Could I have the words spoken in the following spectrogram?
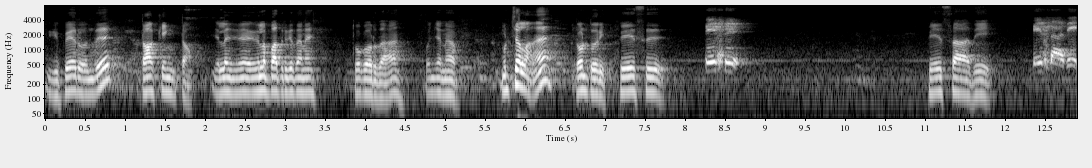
இதுக்கு பேர் வந்து டாக்கிங் டாம் எல்லாம் இது- இதெல்லாம் பார்த்துருக்க தானே? தூக்கம் வருதா? கொஞ்சம் நேரம். முடிச்சிடலாம் டோன்ட் வரி பேசு பேசு. பேசாதே. பேசாதே.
